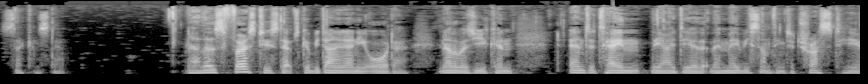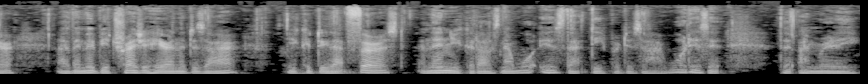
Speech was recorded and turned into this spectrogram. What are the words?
Second step. Now, those first two steps could be done in any order. In other words, you can entertain the idea that there may be something to trust here, uh, there may be a treasure here in the desire. You could do that first, and then you could ask, now, what is that deeper desire? What is it that I'm really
